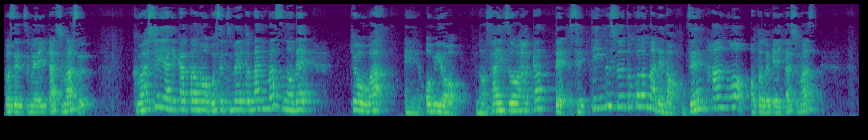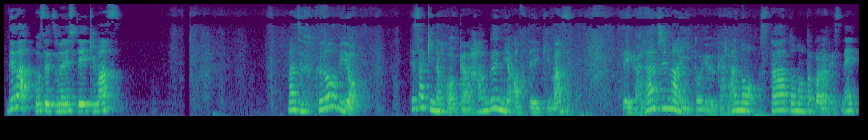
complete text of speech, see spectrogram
ご説明いたします。詳しいやり方のご説明となりますので今日は、えー、帯をのサイズを測ってセッティングするところまでの前半をお届けいたします。ではご説明していきます。まず袋帯を手先の方から半分に折っていきます。で柄じまいという柄のスタートのところですね。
